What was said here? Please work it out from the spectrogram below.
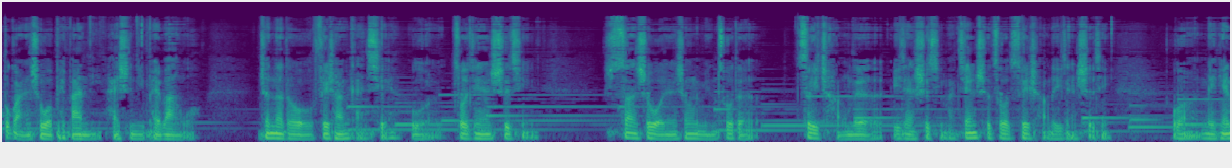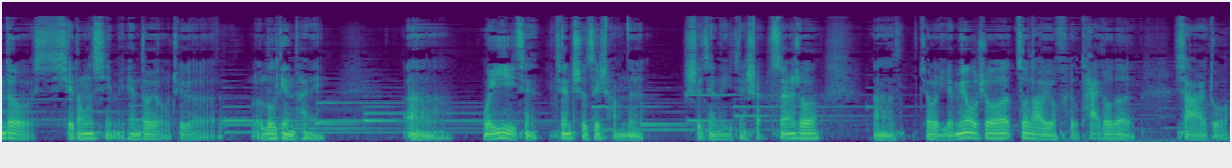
不管是我陪伴你，还是你陪伴我，真的都非常感谢我做这件事情，算是我人生里面做的最长的一件事情吧，坚持做最长的一件事情。我每天都有写东西，每天都有这个录电台，呃，唯一一件坚持最长的时间的一件事儿。虽然说，呃，就也没有说做到有很太多的小耳朵，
